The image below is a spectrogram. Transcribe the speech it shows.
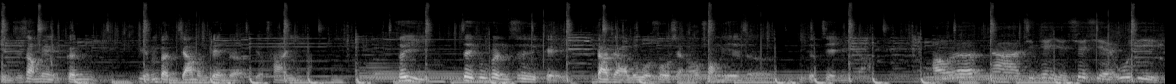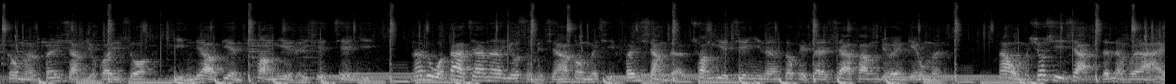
品质上面跟原本加盟店的有差异。所以这部分是给大家如果说想要创业的一个建议啊。好的，那今天也谢谢乌迪跟我们分享有关于说饮料店创业的一些建议。那如果大家呢有什么想要跟我们一起分享的创业建议呢，都可以在下方留言给我们。那我们休息一下，等等回来。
